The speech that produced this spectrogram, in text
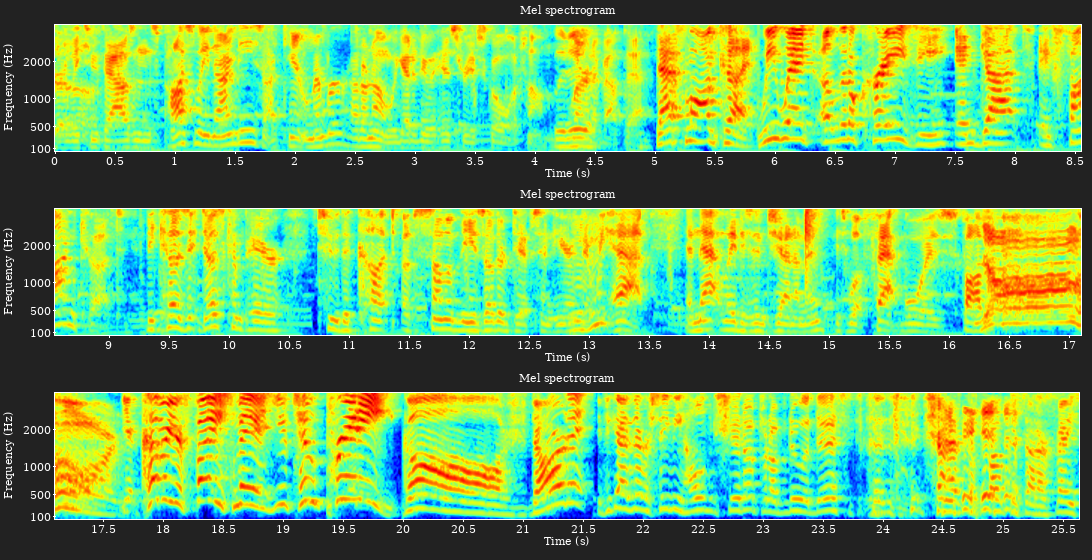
early 2000s, possibly 90s. I can't remember. I don't know. We got to do a history of Skull or something. We do. Learn about that. That's long cut. We went a little crazy and got a fine cut because it does compare to the cut of some of these other dips in here that we mm-hmm. have. And that, ladies and gentlemen, is what Fat Boy's father. Longhorn. Yeah, cover your face, man. You're too pretty. Gosh, darn it. If you guys ever see me holding shit up and I'm doing this, it's because I'm trying to focus on our face.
